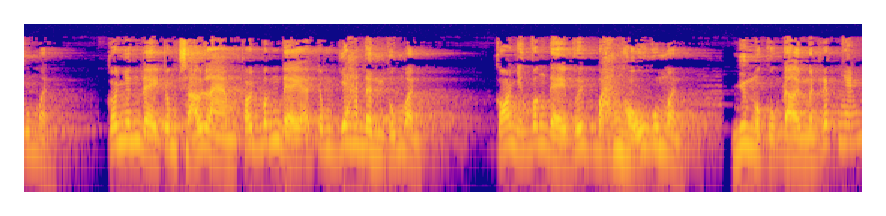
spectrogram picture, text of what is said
của mình, có vấn đề trong sở làm, có vấn đề ở trong gia đình của mình, có những vấn đề với bạn hữu của mình. Nhưng mà cuộc đời mình rất ngắn.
